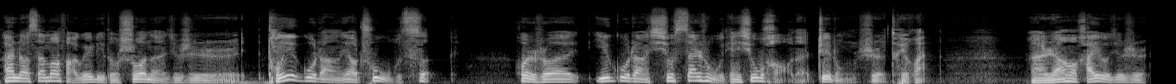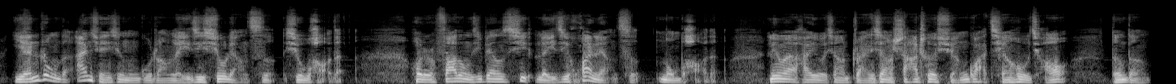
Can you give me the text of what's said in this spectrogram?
按照三包法规里头说呢，就是同一个故障要出五次，或者说一个故障修三十五天修不好的这种是退换，啊，然后还有就是严重的安全性能故障累计修两次修不好的，或者发动机变速器累计换两次弄不好的，另外还有像转向、刹车、悬挂、前后桥等等，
